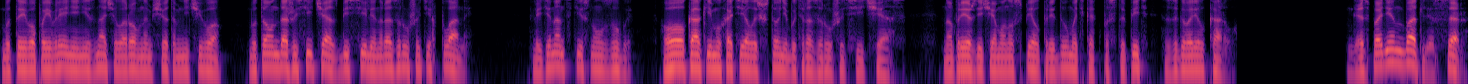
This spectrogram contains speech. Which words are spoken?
будто его появление не значило ровным счетом ничего, будто он даже сейчас бессилен разрушить их планы. Лейтенант стиснул зубы. О, как ему хотелось что-нибудь разрушить сейчас. Но прежде чем он успел придумать, как поступить, заговорил Карл. «Господин Батлер, сэр!»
